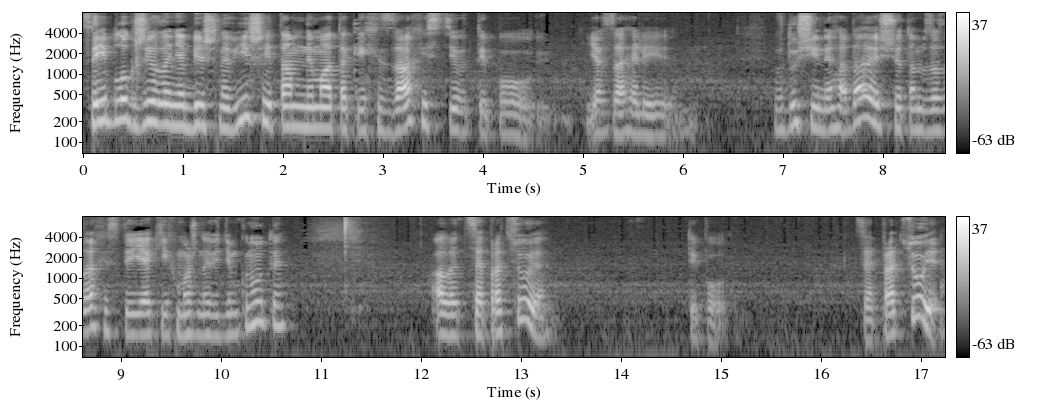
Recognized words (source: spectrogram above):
цей блок живлення більш новіший, там нема таких захистів. Типу, я взагалі в душі не гадаю, що там за захисти, як їх можна відімкнути. Але це працює. Типу, це працює.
